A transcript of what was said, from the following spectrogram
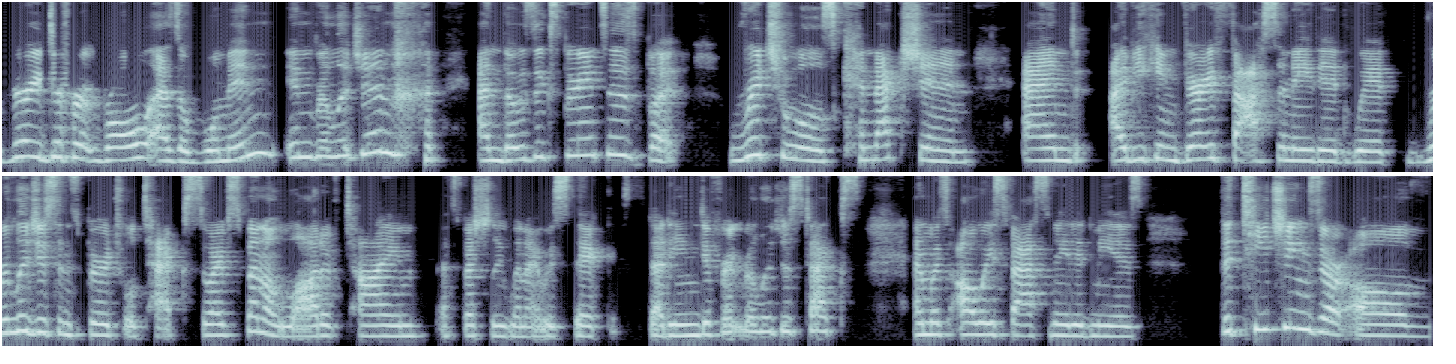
very different role as a woman in religion and those experiences, but rituals, connection, and I became very fascinated with religious and spiritual texts. So I've spent a lot of time, especially when I was sick, studying different religious texts. And what's always fascinated me is the teachings are all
